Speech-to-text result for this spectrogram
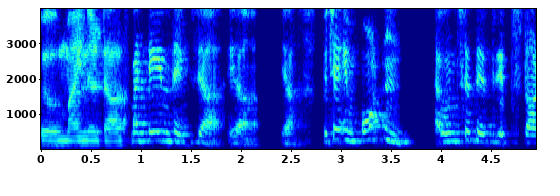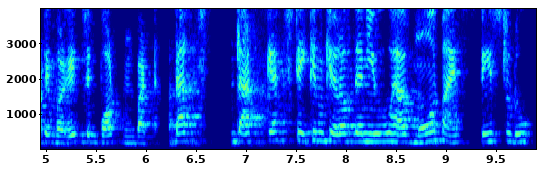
uh, minor tasks. Mundane things, yeah, yeah, yeah, which are important. I wouldn't say that it's not important; it's important, but that's that gets taken care of. Then you have more mind space to do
